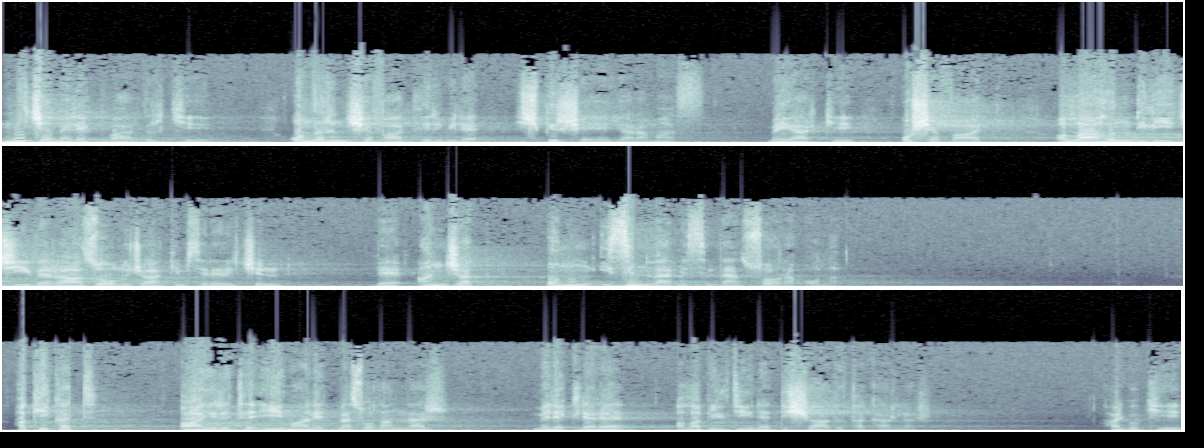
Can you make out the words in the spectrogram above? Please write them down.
nice melek vardır ki onların şefaatleri bile hiçbir şeye yaramaz. Meğer ki o şefaat Allah'ın dileyeceği ve razı olacağı kimseler için ve ancak onun izin vermesinden sonra ola. Hakikat ahirete iman etmez olanlar meleklere alabildiğine dişi adı takarlar. Halbuki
